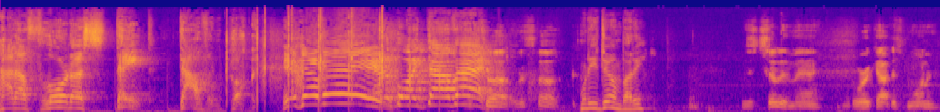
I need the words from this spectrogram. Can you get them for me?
out of Florida State, Dalvin Cook. Here, Dalvin! Good boy, Dalvin. What's up? What's up? What are you doing, buddy? Just chilling, man. Workout this morning.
